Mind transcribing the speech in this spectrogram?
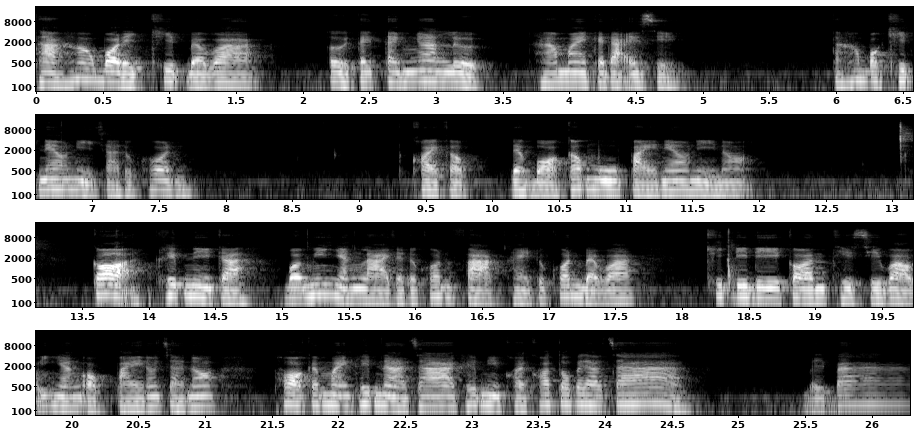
ถ้าเฮาบ่ได้คิดแบบว่า เออแต่แต่งงานเลิกหาใหม่ก็ได้สิแต่เฮาบ่คิดแนวนี้จ้าทุกคน คอยกับเดี๋ยวบอกกับมูไปแนวนี้เนาะก็คลิปนี้กะบอมี่ยังลายจะทุกคนฝากให้ทุกคนแบบว่า คิดดีๆ ก่อนถีดสีวาวอีกยังออกไปเนาะจ้าเนาะพอกันไหมคลิปหน้าจ้า คลิปนี้คอยข้อโตวไปแล้วจ้า บ๊ายบาย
